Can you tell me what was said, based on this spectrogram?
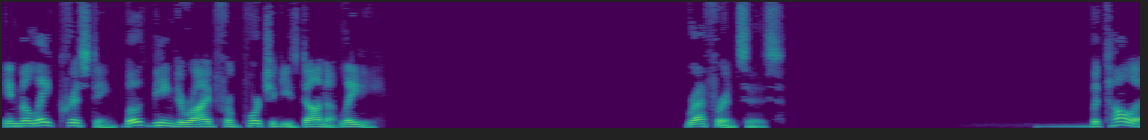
in Malay Kristang, both being derived from Portuguese dona lady. References Batalha,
